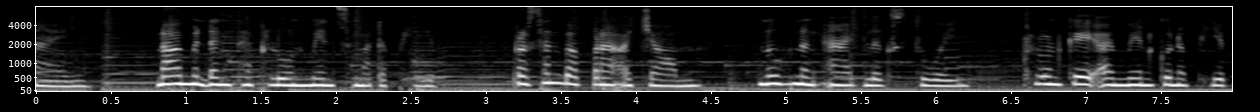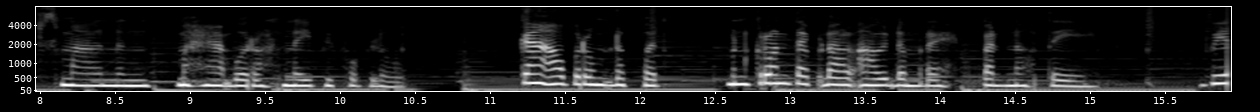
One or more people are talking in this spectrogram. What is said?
សែងដោយមិនដឹងថាខ្លួនមានសមត្ថភាព ប្រសិនបើប្រើឲ្យចំនោះនឹងអាចលើកស្ទួយខ្លួនគេឲ្យមានគុណភាពស្មើនឹងមហាបុរសនៃពិភពលោក ការអប់រំដ៏ពិតមិនគ្រាន់តែផ្ដល់ឲ្យតម្រេះប៉ុណ្ណោះទេ វា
